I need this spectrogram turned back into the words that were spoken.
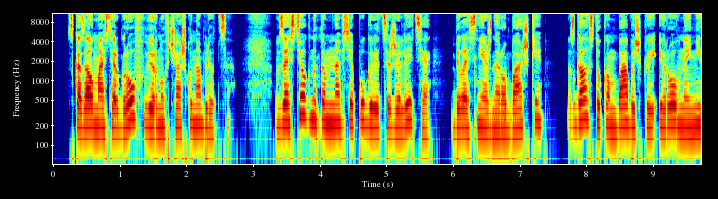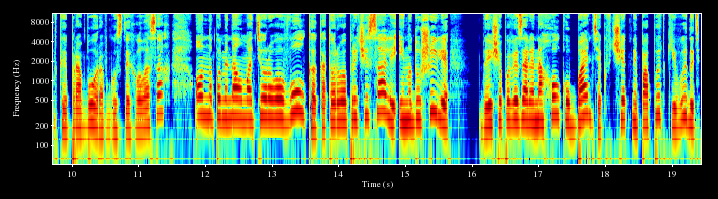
— сказал мастер Гроув, вернув чашку на блюдце. В застегнутом на все пуговицы жилете, белоснежной рубашке, с галстуком-бабочкой и ровной ниткой пробора в густых волосах он напоминал матерого волка, которого причесали и надушили, да еще повязали на холку бантик в тщетной попытке выдать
